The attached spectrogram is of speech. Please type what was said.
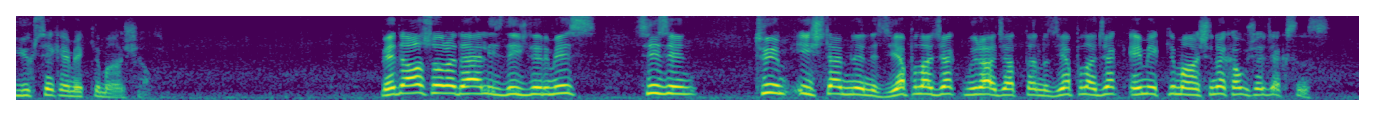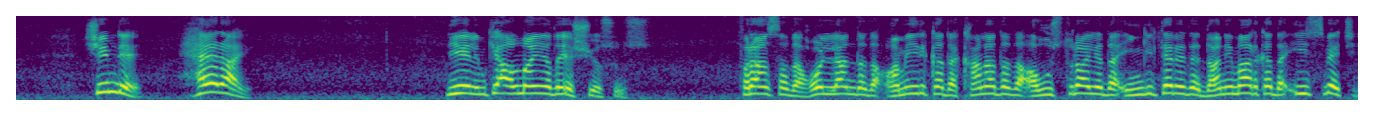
yüksek emekli maaşı al. Ve daha sonra değerli izleyicilerimiz sizin tüm işlemleriniz yapılacak, müracaatlarınız yapılacak, emekli maaşına kavuşacaksınız. Şimdi her ay diyelim ki Almanya'da yaşıyorsunuz. Fransa'da, Hollanda'da, Amerika'da, Kanada'da, Avustralya'da, İngiltere'de, Danimarka'da, İsveç,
